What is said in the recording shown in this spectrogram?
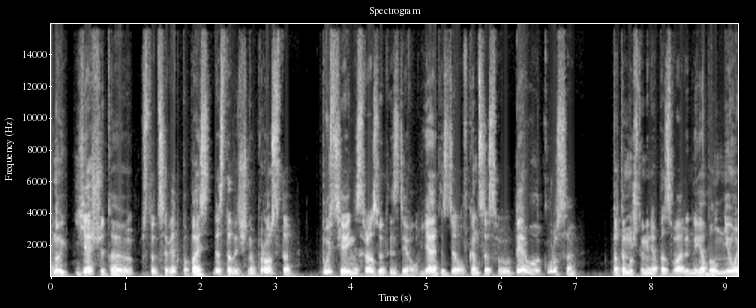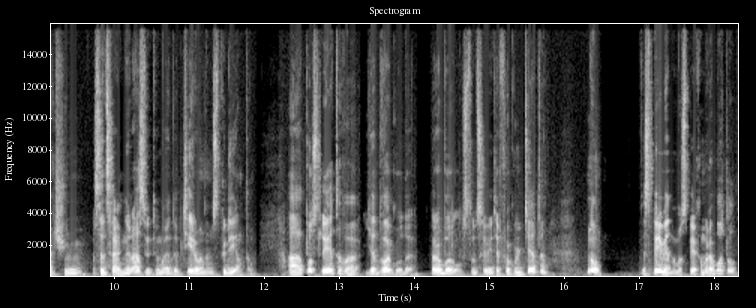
Ну, я считаю, в студсовет попасть достаточно просто, пусть я и не сразу это сделал. Я это сделал в конце своего первого курса, потому что меня позвали, но я был не очень социально развитым и адаптированным студентом. А после этого я два года работал в студсовете факультета, ну, с переменным успехом работал,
